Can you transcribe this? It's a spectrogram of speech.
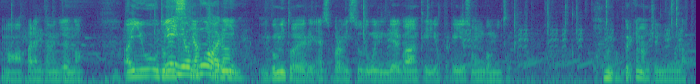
No, apparentemente Vieni. no. Aiuto, Vieni mi schiaccia muori. Il gomitolo è, sopravvissuto, quindi direi anche io, perché io sono un gomito. perché non c'è nulla?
